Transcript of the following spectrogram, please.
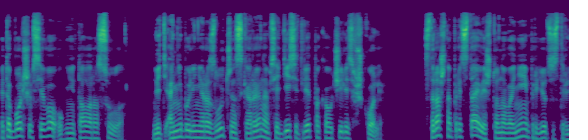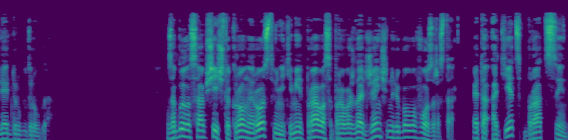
Это больше всего угнетало Расула, ведь они были неразлучны с Кареном все 10 лет, пока учились в школе. Страшно представить, что на войне им придется стрелять друг в друга. Забыла сообщить, что кровный родственник имеет право сопровождать женщину любого возраста. Это отец, брат, сын.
